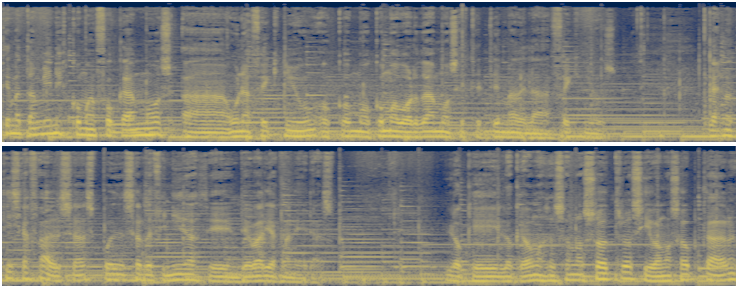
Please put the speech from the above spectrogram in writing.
tema también es cómo enfocamos a una fake news o cómo, cómo abordamos este tema de la fake news. Las noticias falsas pueden ser definidas de, varias maneras. Lo que, lo que vamos a hacer nosotros y vamos a optar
